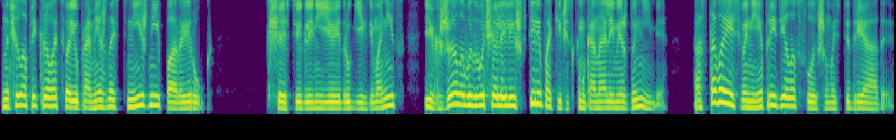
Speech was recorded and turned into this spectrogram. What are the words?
начала прикрывать свою промежность нижней парой рук. К счастью для нее и других демониц, их жалобы звучали лишь в телепатическом канале между ними, оставаясь вне пределов слышимости дриады.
